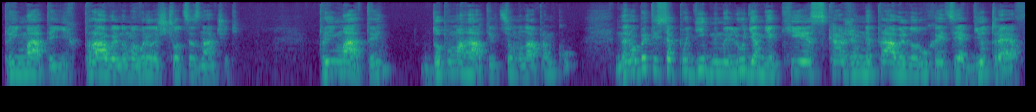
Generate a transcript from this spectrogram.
приймати їх правильно, ми говорили, що це значить. Приймати, допомагати в цьому напрямку, не робитися подібними людям, які, скажімо, неправильно рухаються, як діотреф.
